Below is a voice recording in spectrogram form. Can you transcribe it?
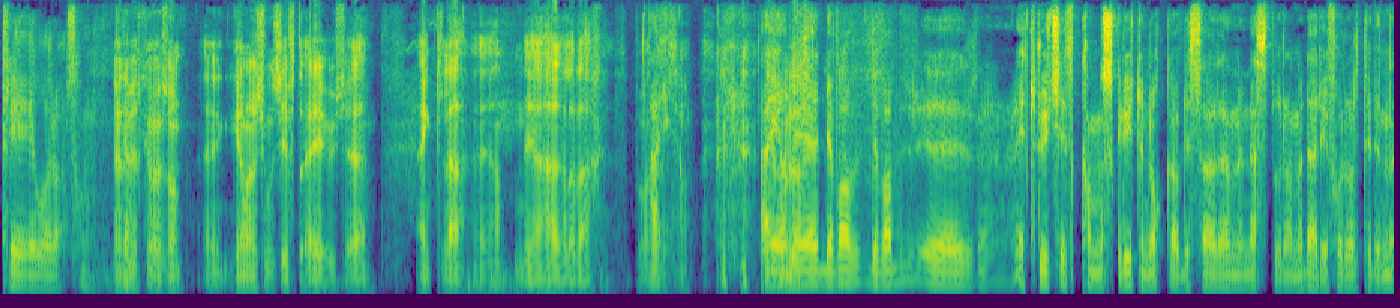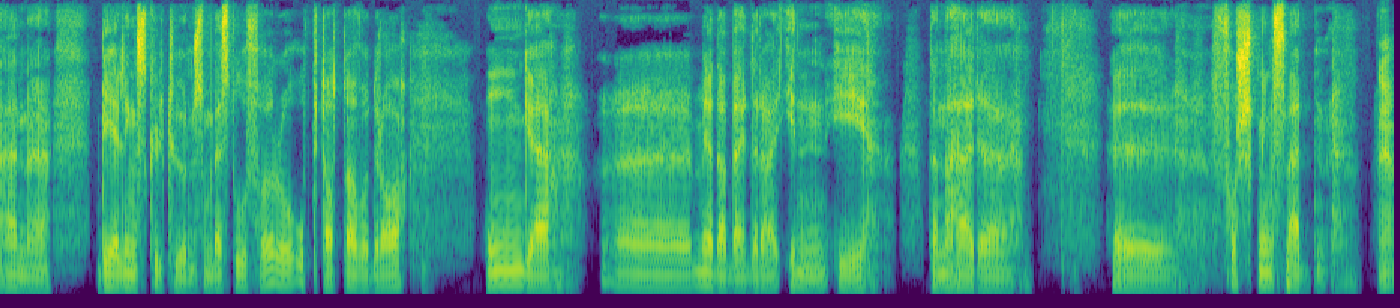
tre åra. Ja, det virker jo sånn. Eh, generasjonsskifter er jo ikke enkle, eh, enten de er her eller der. Nei. Nei det, det, var, det, var, eh, Jeg tror ikke jeg kan skryte nok av disse nestorene der i forhold til denne her delingskulturen som de sto for, og opptatt av å dra unge medarbeidere inn i denne her uh, forskningsverden. Ja.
